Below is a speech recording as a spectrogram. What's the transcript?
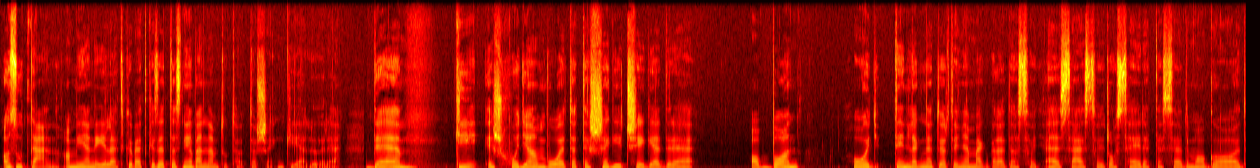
azután, amilyen élet következett, azt nyilván nem tudhatta senki előre. De ki és hogyan volt a te segítségedre abban, hogy tényleg ne történjen meg veled az, hogy elszállsz, hogy rossz helyre teszed magad,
